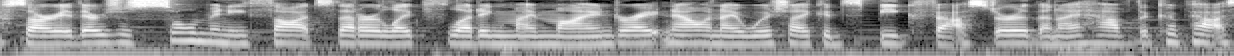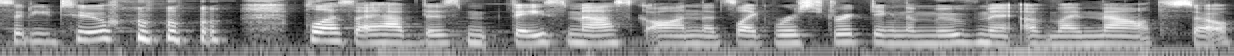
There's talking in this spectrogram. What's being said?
sorry, there's just so many thoughts that are like flooding my mind right now, and I wish I could speak faster than I have the capacity to. Plus, I have this face mask on that's like restricting the movement of my mouth, so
